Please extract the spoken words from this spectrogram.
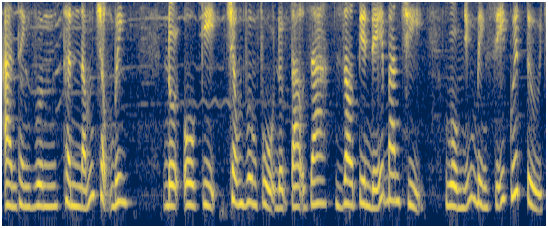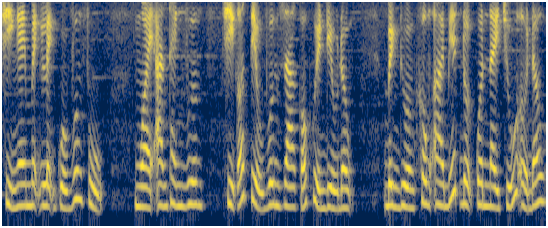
An Thanh Vương thân nắm trọng binh. Đội ô kỵ trong vương phủ được tạo ra do tiên đế ban chỉ, gồm những binh sĩ quyết tử chỉ nghe mệnh lệnh của vương phủ. Ngoài An Thanh Vương, chỉ có tiểu vương gia có quyền điều động. Bình thường không ai biết đội quân này trú ở đâu.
